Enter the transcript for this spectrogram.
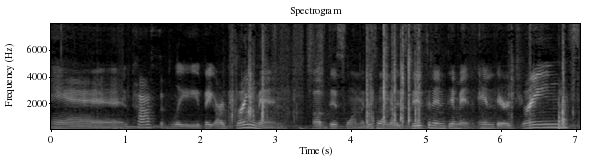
And possibly they are dreaming of this woman. This woman is visiting them in, in their dreams,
